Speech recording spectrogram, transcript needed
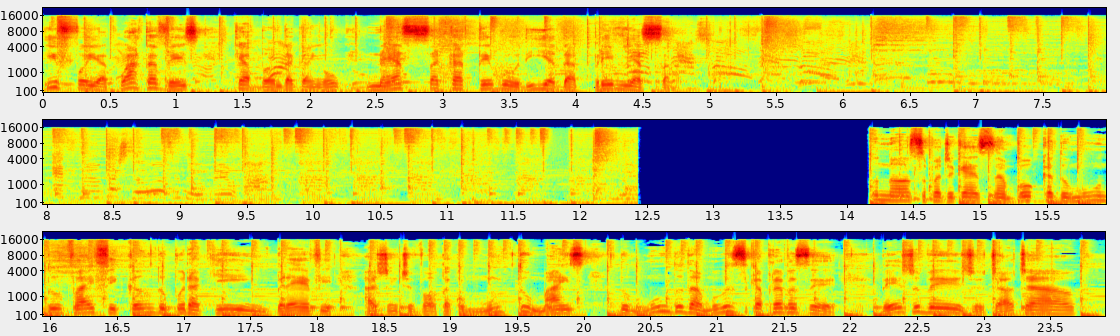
E foi a quarta vez que a banda ganhou nessa categoria da premiação. O nosso podcast Na Boca do Mundo vai ficando por aqui. Em breve a gente volta com muito mais do mundo da música para você. Beijo, beijo. Tchau, tchau.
